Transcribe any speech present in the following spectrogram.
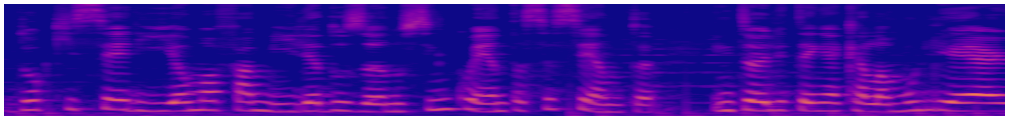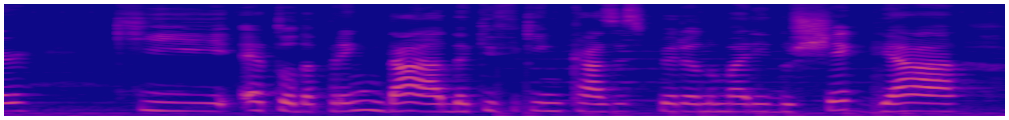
do que seria uma família dos anos 50, 60. Então ele tem aquela mulher que é toda prendada, que fica em casa esperando o marido chegar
